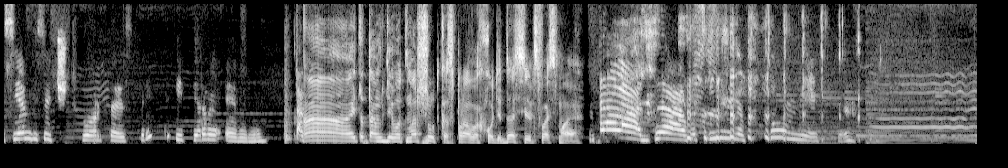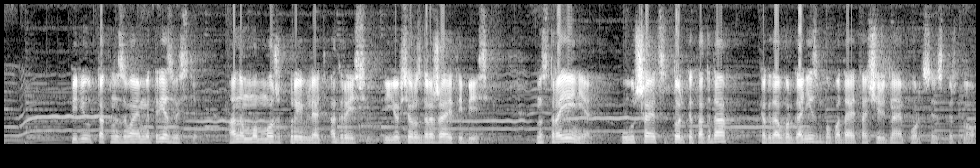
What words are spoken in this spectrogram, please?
74-я стрит и 1 Эвеню. А, это там, где вот маршрутка справа ходит, да, 78-я? Да, да, вот именно в том месте. Период так называемой трезвости она может проявлять агрессию, ее все раздражает и бесит. Настроение улучшается только тогда, когда в организм попадает очередная порция спиртного.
